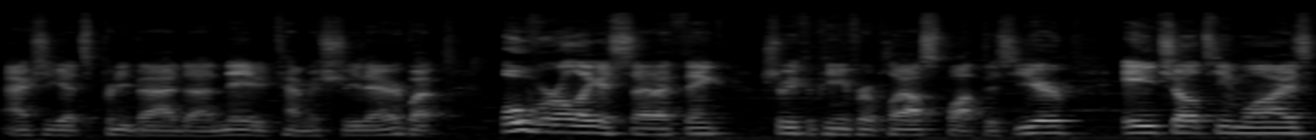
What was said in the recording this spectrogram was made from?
actually gets pretty bad uh, native chemistry there, but overall, like I said, I think should be competing for a playoff spot this year. AHL team-wise,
